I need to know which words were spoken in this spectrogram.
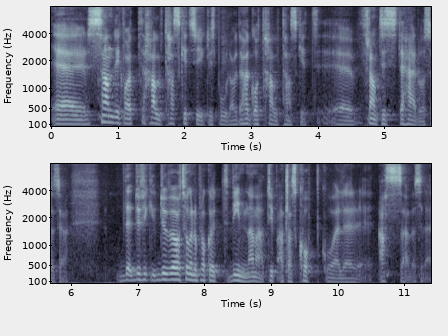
Eh, Sandvik var ett halvtaskigt cykliskt bolag. Det har gått halvtaskigt eh, fram tills det här då, så att säga du, fick, du var tvungen att plocka ut vinnarna, typ Atlas Copco eller Assa eller sådär.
